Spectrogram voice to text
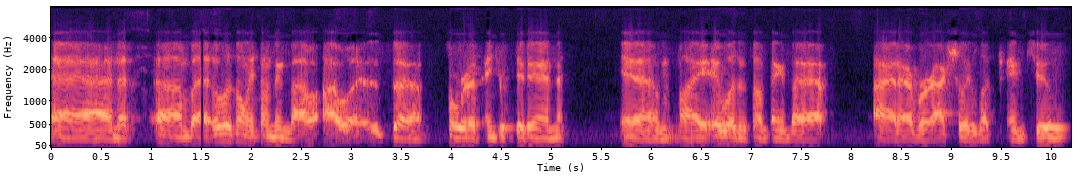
and um, but it was only something that I was uh, sort of interested in. And like it wasn't something that I had ever actually looked into.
